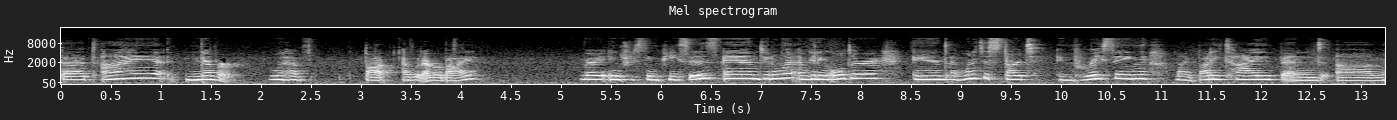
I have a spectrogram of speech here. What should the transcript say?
that I never would have thought I would ever buy. Very interesting pieces. And you know what? I'm getting older and I wanted to start embracing my body type and um,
